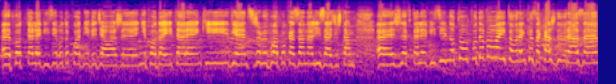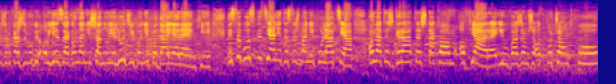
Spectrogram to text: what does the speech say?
e, pod telewizję, bo dokładnie wiedziała, że nie poda jej tej ręki, więc żeby była pokazana Liza gdzieś tam e, źle w telewizji, no to podawała jej tą rękę za każdym razem, żeby każdy mówił, o Jezu, jak ona nie szanuje ludzi, bo nie podaje ręki. Więc to było specjalnie, to jest też manipulacja. Ona też gra też taką ofiarę i uważam, że od początku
